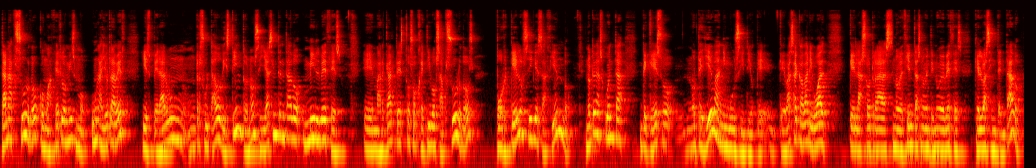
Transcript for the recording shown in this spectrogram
tan absurdo como hacer lo mismo una y otra vez y esperar un, resultado distinto, ¿no? Si ya has intentado mil veces eh, marcarte estos objetivos absurdos, ¿Por qué lo sigues haciendo? ¿No te das cuenta de que eso no te lleva a ningún sitio? Que, que, vas a acabar igual que las otras 999 veces que lo has intentado.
